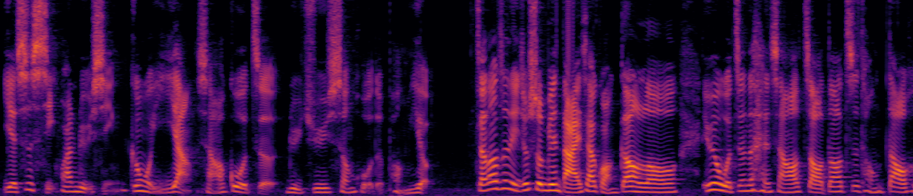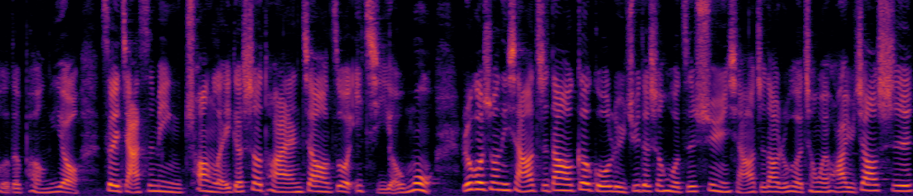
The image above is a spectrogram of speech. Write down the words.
也是喜欢旅行跟我一样想要过着旅居生活的朋友。讲到这里，就顺便打一下广告喽。因为我真的很想要找到志同道合的朋友，所以贾思敏创了一个社团，叫做“一起游牧”。如果说你想要知道各国旅居的生活资讯，想要知道如何成为华语教师，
